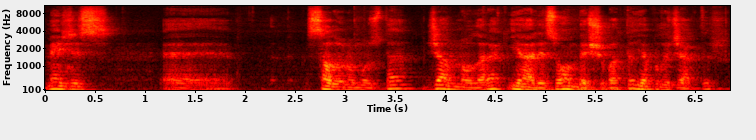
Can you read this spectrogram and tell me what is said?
meclis eee salonumuzda canlı olarak ihalesi 15 Şubat'ta yapılacaktır.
